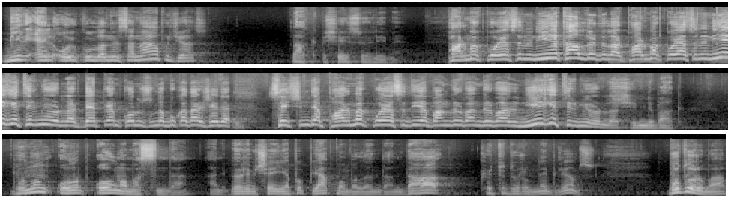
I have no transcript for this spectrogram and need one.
bir el oy kullanırsa ne yapacağız? Bak bir şey söyleyeyim mi? Parmak boyasını niye kaldırdılar? Parmak boyasını niye getirmiyorlar? Deprem konusunda bu kadar şeyler. Seçimde parmak boyası diye bangır bangır bağırıyor. Niye getirmiyorlar? Şimdi bak bunun olup olmamasından hani böyle bir şey yapıp yapmamalarından daha kötü durum ne biliyor musun? Bu duruma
